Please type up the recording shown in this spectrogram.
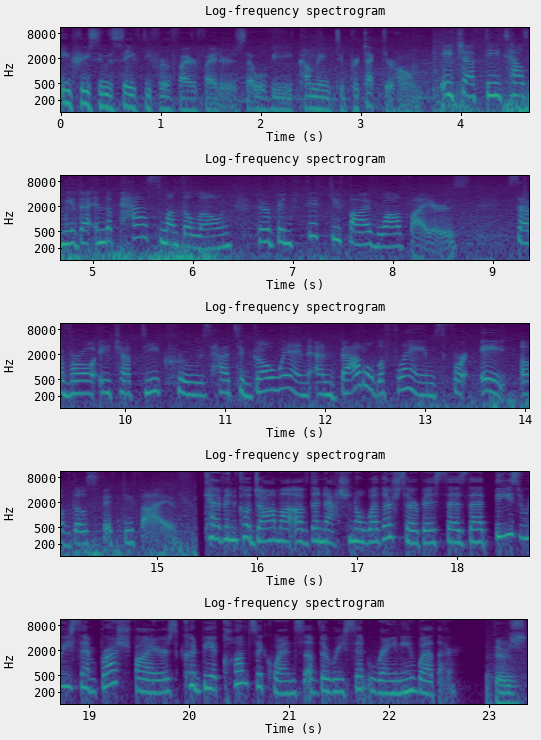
increasing the safety for the firefighters that will be coming to protect your home. HFD tells me that in the past month alone, there have been 55 wildfires. Several HFD crews had to go in and battle the flames for eight of those 55. Kevin Kodama of the National Weather Service says that these recent brush fires could be a consequence of the recent rainy weather. There's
